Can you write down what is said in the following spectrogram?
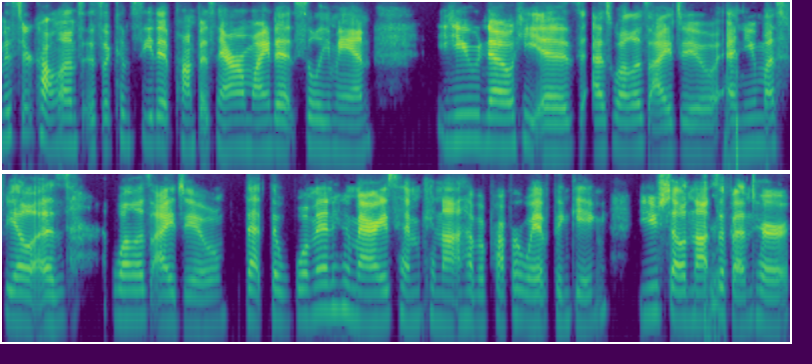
Mr. Collins is a conceited, pompous, narrow-minded, silly man. You know he is as well as I do, and you must feel as well as I do that the woman who marries him cannot have a proper way of thinking. You shall not defend her,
